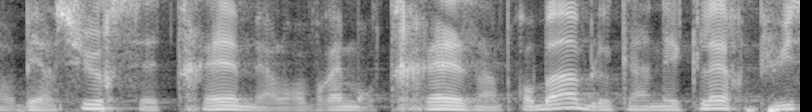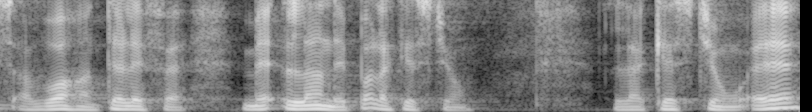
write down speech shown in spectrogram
Alors bien sûr, c'est très, mais alors vraiment très improbable qu'un éclair puisse avoir un tel effet. Mais là n'est pas la question. La question est,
